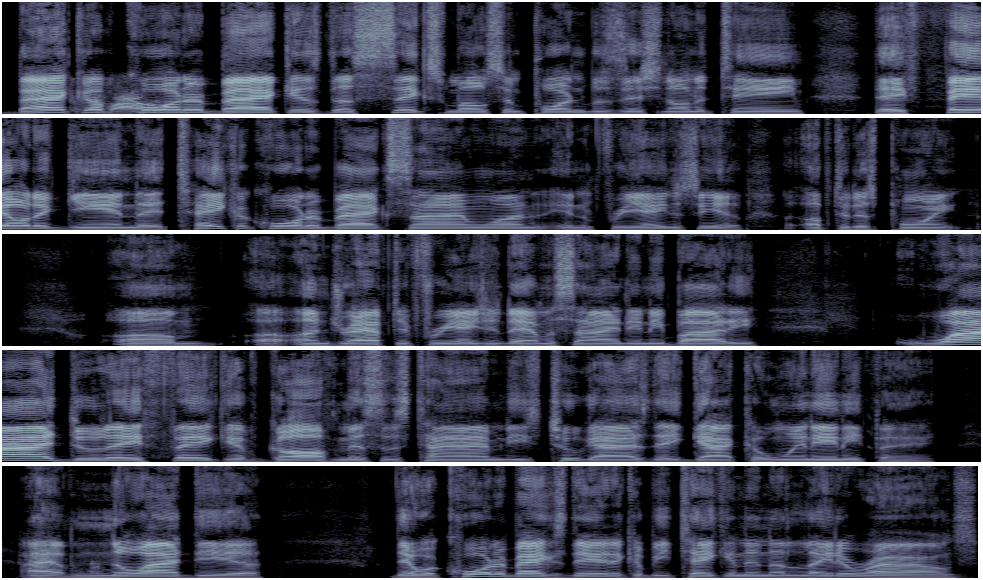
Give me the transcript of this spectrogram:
Backup Cloud? quarterback is the sixth most important position on the team. They failed again. They take a quarterback, sign one in free agency uh, up to this point. Um, uh, undrafted free agent. They haven't signed anybody. Why do they think if Goff misses time, these two guys they got can win anything? I have no idea. There were quarterbacks there that could be taken in the later rounds.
